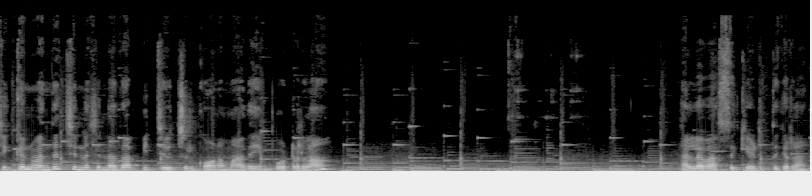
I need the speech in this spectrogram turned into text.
சிக்கன் வந்து சின்ன சின்னதாக பிச்சு வச்சுருக்கோம். நம்ம அதையும் போட்டுடலாம் நல்லா வசக்கி எடுத்துக்கிறேன்.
